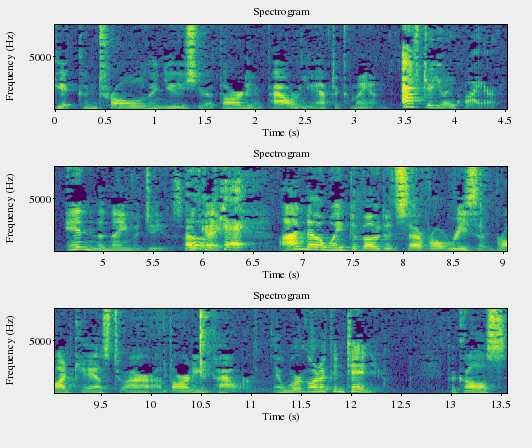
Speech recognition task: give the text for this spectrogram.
get control and use your authority and power, you have to command After you inquire. In the name of Jesus. Oh, okay. I know we've devoted several recent broadcasts to our authority and power, and we're going to continue because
